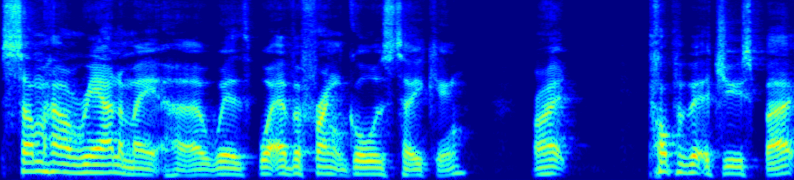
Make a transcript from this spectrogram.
somehow reanimate her with whatever Frank Gore's taking, right? Pop a bit of juice back.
